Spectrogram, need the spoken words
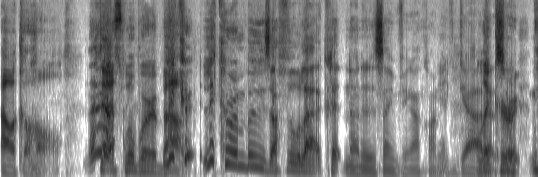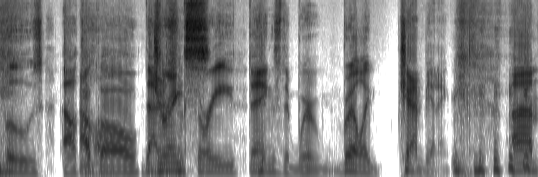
alcohol. That's what we're about. Liquor, liquor and booze, I feel like no, they're the same thing. I can't even get out of that, Liquor, booze, alcohol. Alcohol, That drinks. three things that we're really championing. Um,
